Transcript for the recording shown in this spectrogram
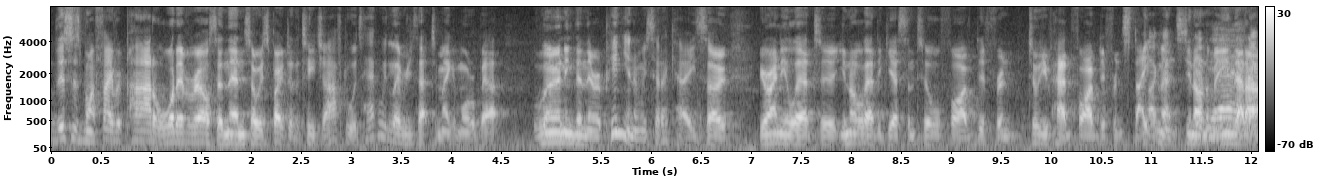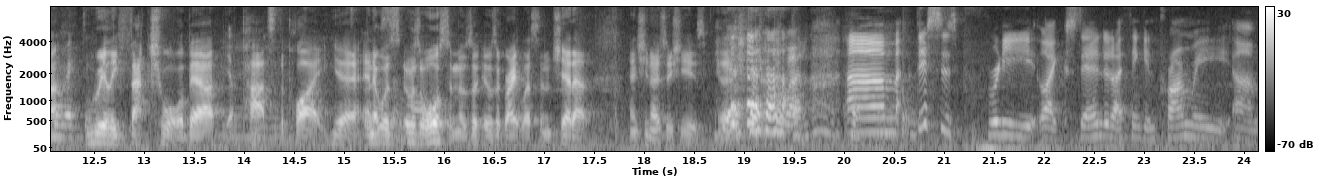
this is my favourite part, or whatever else. And then so we spoke to the teacher afterwards. How do we leverage that to make it more about learning than their opinion? And we said, okay, so you're only allowed to you're not allowed to guess until five different until you've had five different statements. You know what I Yeah, mean? That are correcting. really factual about Yep. parts of the play. Yeah, and it was it was awesome. It was a, it was a great lesson. Shout out, and she knows who she is. Yeah. Good one. Um, this is pretty like standard, I think, in primary um,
